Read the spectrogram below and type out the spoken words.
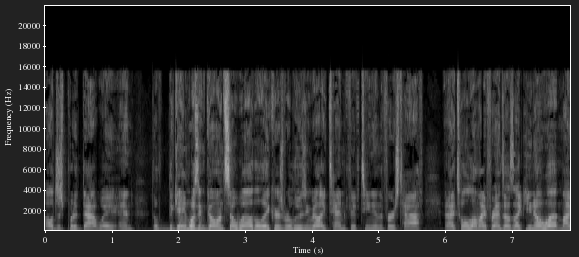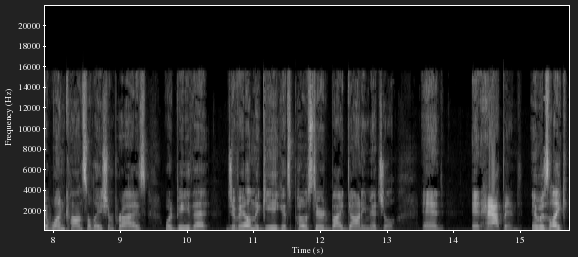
I'll just put it that way. And the, the game wasn't going so well. The Lakers were losing by like 10, 15 in the first half. And I told all my friends, I was like, you know what? My one consolation prize would be that JaVale McGee gets postered by Donnie Mitchell. And it happened. It was like,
